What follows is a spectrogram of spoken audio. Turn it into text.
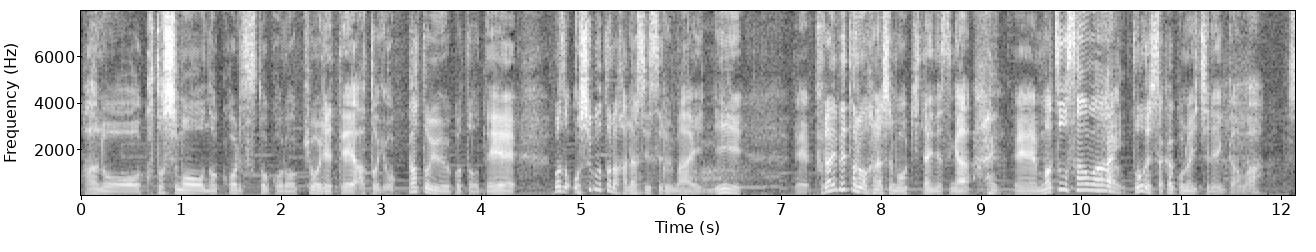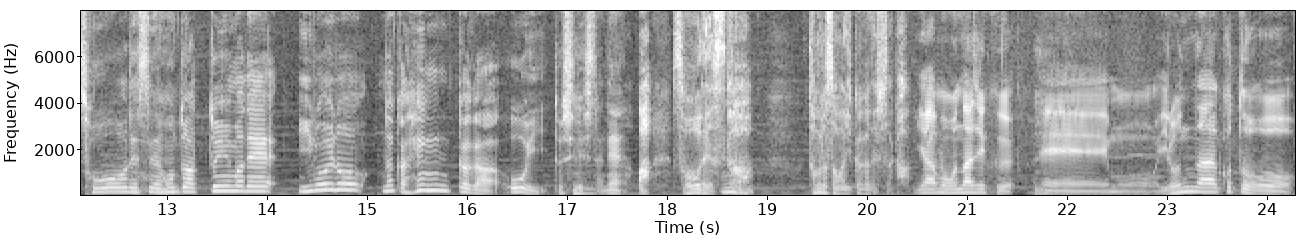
あの今年も残すところ今日入れてあと4日ということでまずお仕事の話する前に、えープライベートのお話も聞きたいんですが、はい、えー松尾さんははい。どうでしたか、この1年間は。そうですね、うん。本当あっという間でいろいろなんか変化が多い年でしたね。あそうですか、田村さんはいかがでしたか？いや、もう同じく、うんえーもういろんなことを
